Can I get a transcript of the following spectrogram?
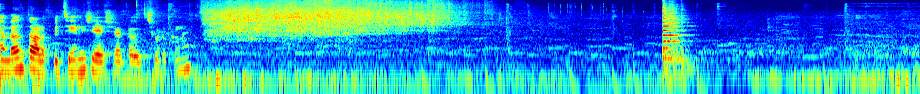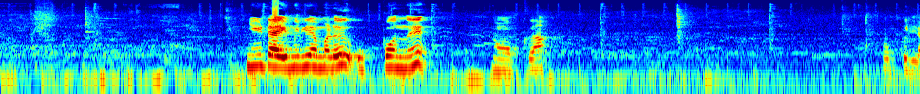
നല്ലതാണ് തിളപ്പിച്ചതിന് ശേഷം കേട്ടോ ഒഴിച്ച് കൊടുക്കണേ. ഈ ടൈമിൽ നമ്മൾ ഉപ്പൊന്ന് നോക്കുക. ഉപ്പില്ല.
